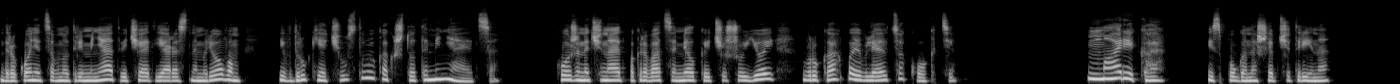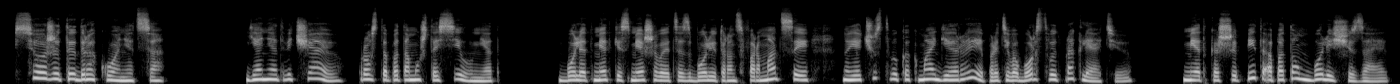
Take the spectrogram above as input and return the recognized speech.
Драконица внутри меня отвечает яростным ревом, и вдруг я чувствую, как что-то меняется. Кожа начинает покрываться мелкой чешуей, в руках появляются когти. «Марика!» — испуганно шепчет Рина. «Все же ты драконица!» Я не отвечаю, просто потому что сил нет. Боль от метки смешивается с болью трансформации, но я чувствую, как магия Рэя противоборствует проклятию. Метка шипит, а потом боль исчезает.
